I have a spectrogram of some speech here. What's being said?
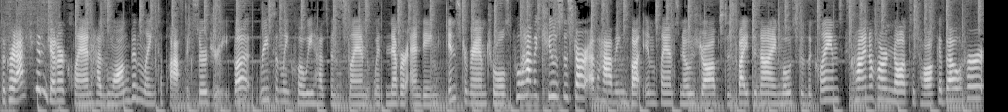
The Kardashian Jenner clan has long been linked to plastic surgery, but recently Khloe has been slammed with never ending Instagram trolls who have accused the star of having butt implants, nose jobs, despite denying most of the claims. It's kind of hard not to talk about her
